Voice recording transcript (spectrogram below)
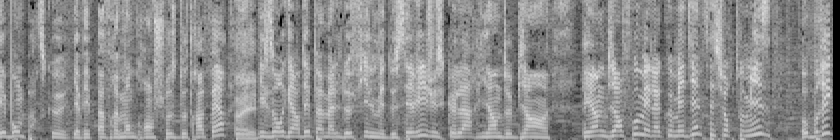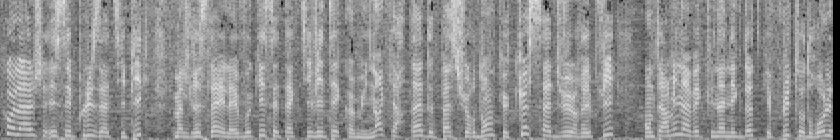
et bon, parce qu'il n'y avait pas vraiment grand chose d'autre à faire. Ouais. Ils ont regardé pas mal de films et de séries, jusque-là, rien de rien de bien fou, mais la comédienne s'est surtout mise au bricolage et c'est plus atypique. Malgré cela, elle a évoqué cette activité comme une incartade, pas sûr donc que ça dure. Et puis, on termine avec une anecdote qui est plutôt drôle,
